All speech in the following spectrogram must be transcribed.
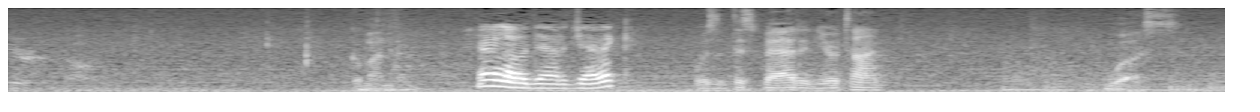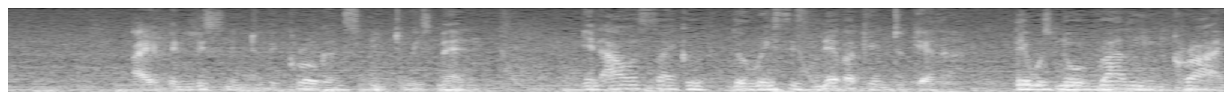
years ago. Commander, Hello there, Javik. Was it this bad in your time? worse. I have been listening to the Krogan speak to his men. In our cycle, the races never came together. There was no rallying cry.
